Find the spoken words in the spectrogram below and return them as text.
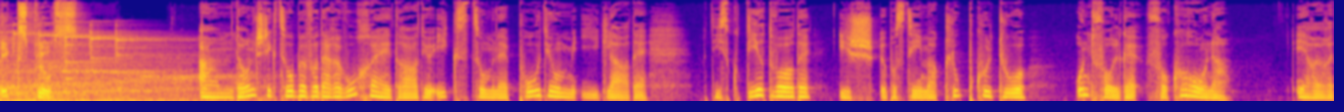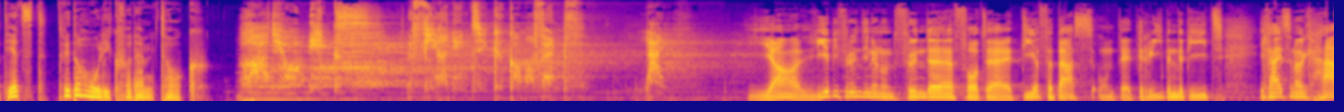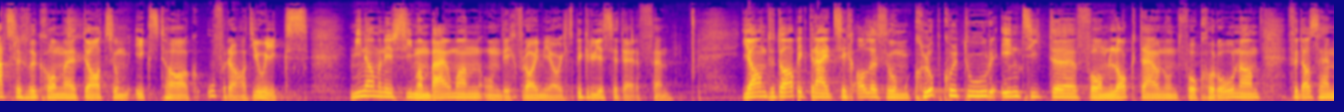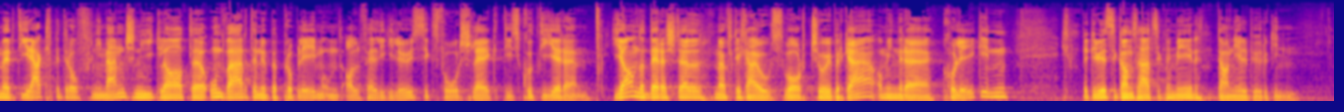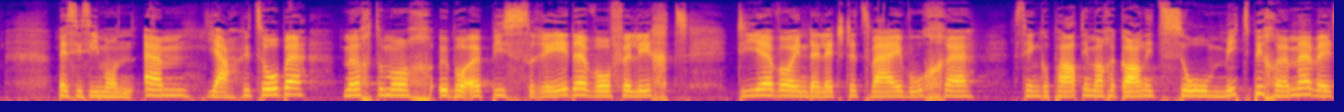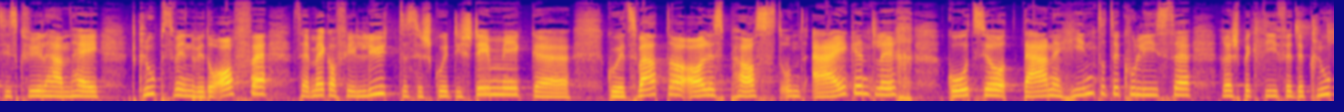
X Plus. Am Donnerstag zu oben dieser Woche hat Radio X zu einem Podium eingeladen. Diskutiert wurde ist über das Thema Clubkultur und Folgen von Corona. Ihr hört jetzt die Wiederholung von dem Talk. Radio Ja, liebe Freundinnen und Freunde von der tiefen Bass und der treibenden Beats, ich heiße euch herzlich willkommen hier zum X-Tag auf Radio X. Mein Name ist Simon Baumann und ich freue mich, euch zu begrüßen dürfen. Ja, und heute Abend dreht sich alles um Clubkultur in Zeiten vom Lockdown und von Corona. Für das haben wir direkt betroffene Menschen eingeladen und werden über Probleme und allfällige Lösungsvorschläge diskutieren. Ja, und an dieser Stelle möchte ich auch das Wort schon übergeben an meine Kollegin. Ich begrüße ganz herzlich bei mir Daniel Bürgin. Merci Simon. Ähm, ja, heute oben möchten wir über etwas reden, wo vielleicht die, die in den letzten zwei Wochen Single Party machen, gar nicht so mitbekommen, weil sie das Gefühl haben, hey, die Clubs sind wieder offen, es hat mega viele Leute, es ist gute Stimmung, äh, gutes Wetter, alles passt und eigentlich geht's ja denen hinter den Kulissen, respektive den Club,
